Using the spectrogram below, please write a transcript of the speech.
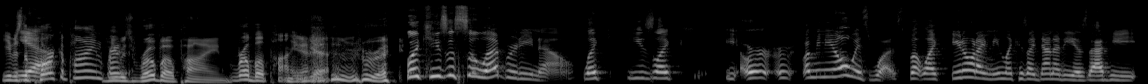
He was Yeah. the porcupine. He was Robopine. Robopine. Yeah. right. Like he's a celebrity now. Like he's like, he- or, or I mean, he always was, but like, you know what I mean? Like his identity is that he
